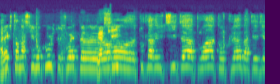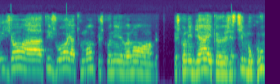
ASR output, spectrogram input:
Alex, je te remercie beaucoup. Je te souhaite euh, vraiment toute la réussite à toi, à ton club, à tes dirigeants, à tes joueurs et à tout le monde que je connais vraiment que je connais bien et que j'estime beaucoup.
